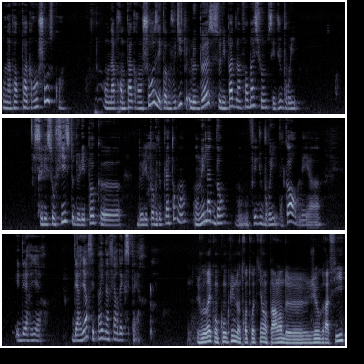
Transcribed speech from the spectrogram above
on n'apprend pas grand-chose, quoi. On n'apprend pas grand-chose, et comme vous dites, le buzz, ce n'est pas de l'information, c'est du bruit. C'est les sophistes de l'époque. Euh, de l'époque de Platon. Hein. On est là-dedans, on fait du bruit, d'accord, mais euh, est derrière. Derrière, c'est pas une affaire d'experts. Je voudrais qu'on conclue notre entretien en parlant de géographie.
